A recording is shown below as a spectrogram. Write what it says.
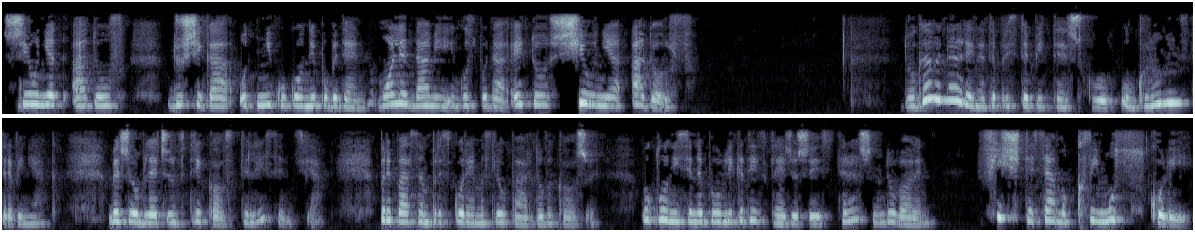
Силният Адолф до сега от никого не победен. Моля, дами и господа, ето силния Адолф. Тогава на арената пристъпи тежко, огромен здравеняк. Беше облечен в трико с телесен цвят, препасан през корема с леопардова кожа. Поклони се на публиката и изглеждаше страшно доволен. Вижте само какви мускули!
